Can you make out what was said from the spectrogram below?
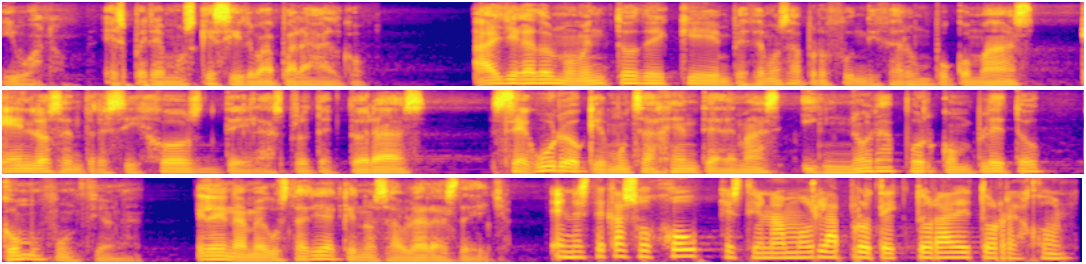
y bueno, esperemos que sirva para algo ha llegado el momento de que empecemos a profundizar un poco más en los entresijos de las protectoras. Seguro que mucha gente además ignora por completo cómo funcionan. Elena, me gustaría que nos hablaras de ello. En este caso, Hope gestionamos la protectora de Torrejón.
